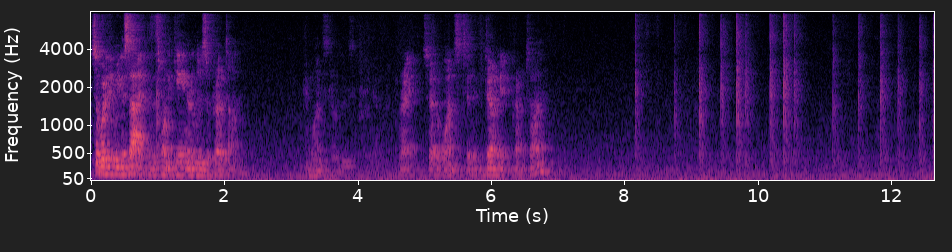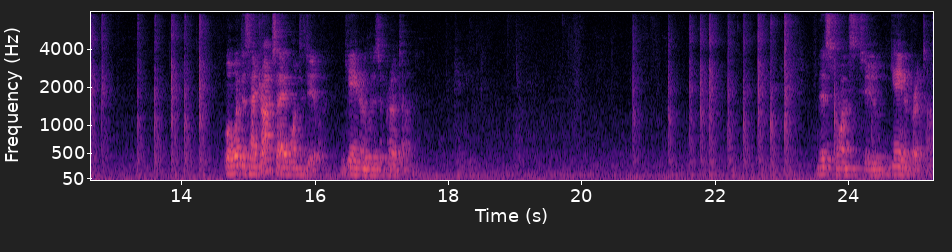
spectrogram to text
So what did we decide? Does this want to gain or lose a proton? It wants to lose a proton. Right, so it wants to donate a proton. Well, what does hydroxide want to do? Gain or lose a proton? This wants to gain a proton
